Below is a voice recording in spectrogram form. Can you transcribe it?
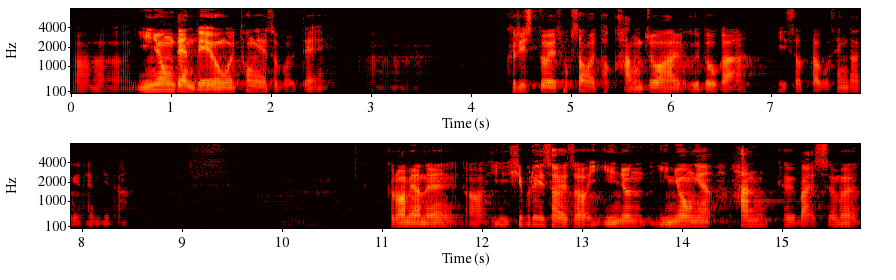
어, 인용된 내용을 통해서 볼때 그리스도의 속성을 더 강조할 의도가 있었다고 생각이 됩니다. 음, 그러면은 이 히브리서에서 인용, 인용한 그 말씀을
